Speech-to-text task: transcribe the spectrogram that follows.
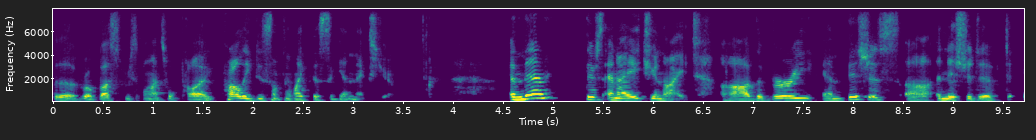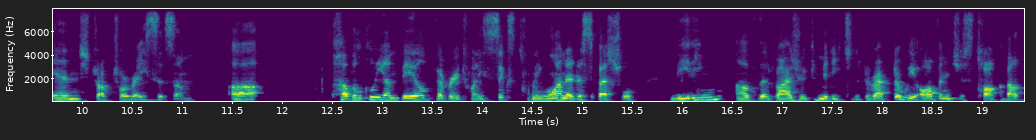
the robust response, we'll probably, probably do something like this again next year. And then there's NIH Unite, uh, the very ambitious uh, initiative to end structural racism, uh, publicly unveiled February 26, 21 at a special meeting of the advisory committee to the director. We often just talk about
